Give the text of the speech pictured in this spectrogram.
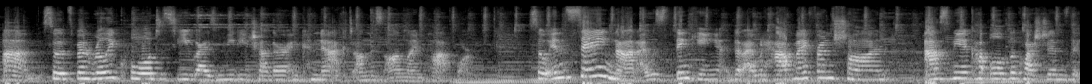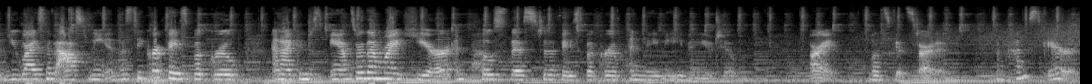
Um, so it's been really cool to see you guys meet each other and connect on this online platform. So in saying that, I was thinking that I would have my friend Sean ask me a couple of the questions that you guys have asked me in the secret Facebook group and I can just answer them right here and post this to the Facebook group and maybe even YouTube. All right, let's get started. I'm kind of scared.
